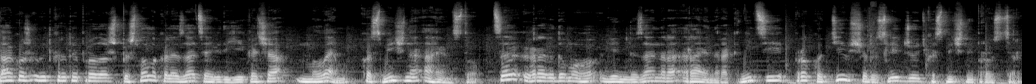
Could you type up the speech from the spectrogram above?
Також у відкритий продаж пішла локалізація від Гікача Млем Космічне агентство. Це гра відомого геймдизайнера Райнера Кніці про котів, що досліджують космічний простір.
